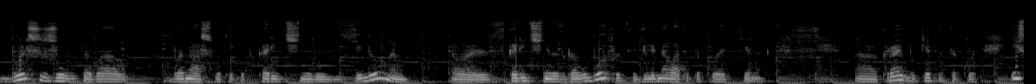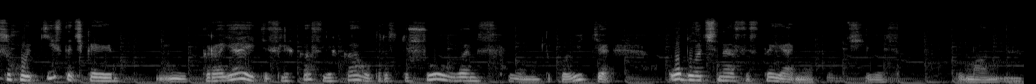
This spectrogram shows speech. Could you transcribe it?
больше желтого наш вот этот коричневый с зеленым, э, с коричневый с голубой, это зеленоватый такой оттенок. Край букета такой. И сухой кисточкой края эти слегка-слегка вот растушевываем с фоном. Такое, видите, облачное состояние получилось, туманное.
